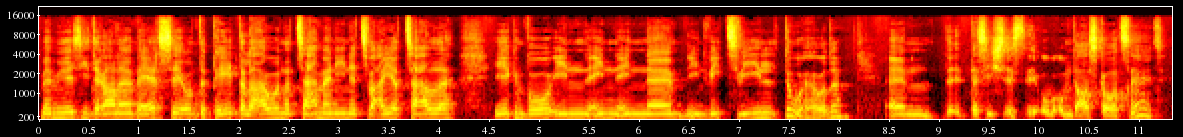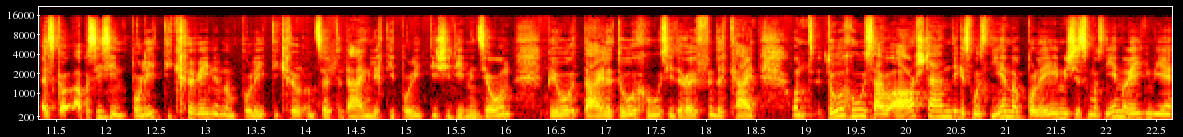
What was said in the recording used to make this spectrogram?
man müsse der Alain Berset und der Peter Launer zusammen in eine Zweierzelle irgendwo in, in, in, äh, in Witzwil tun, oder? Ähm, das ist, es, um, um das geht's nicht. Es geht, aber sie sind Politikerinnen und Politiker und sollten eigentlich die politische Dimension beurteilen, durchaus in der Öffentlichkeit und durchaus auch anständig. Es muss niemand polemisch, es muss niemand irgendwie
